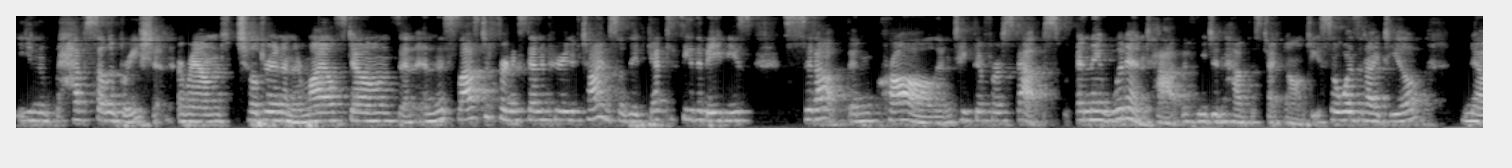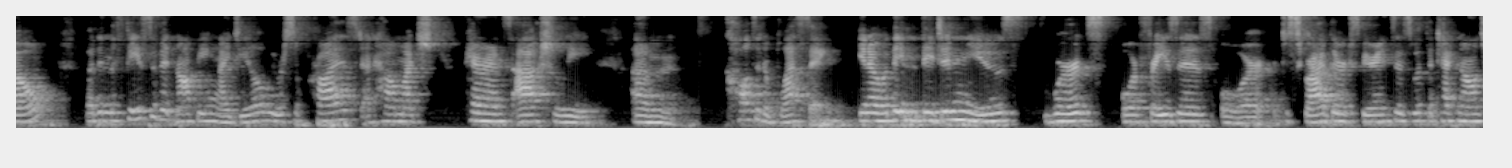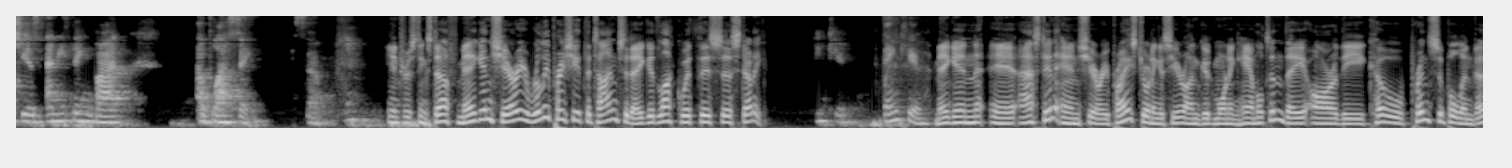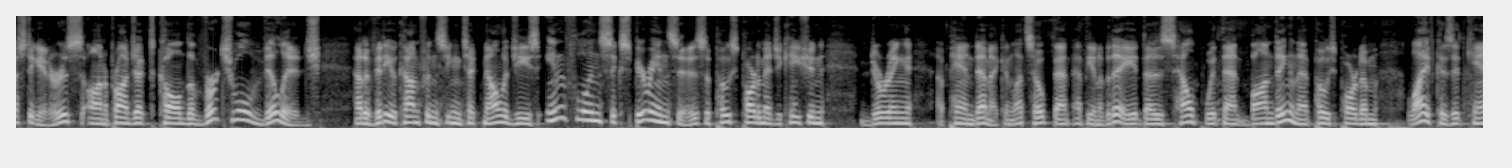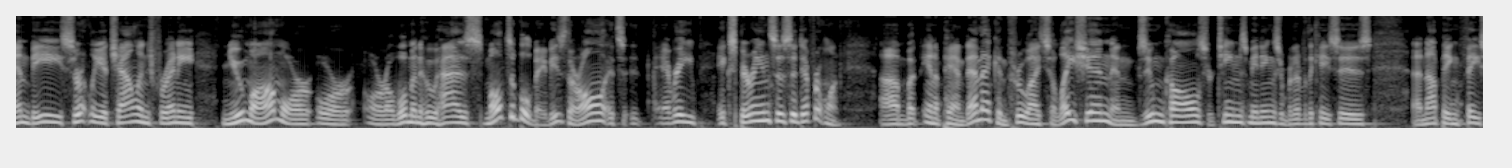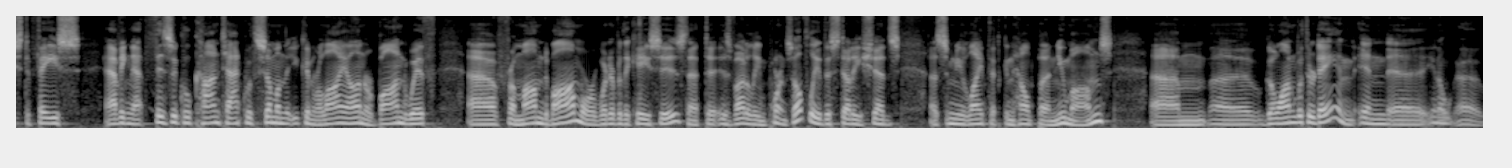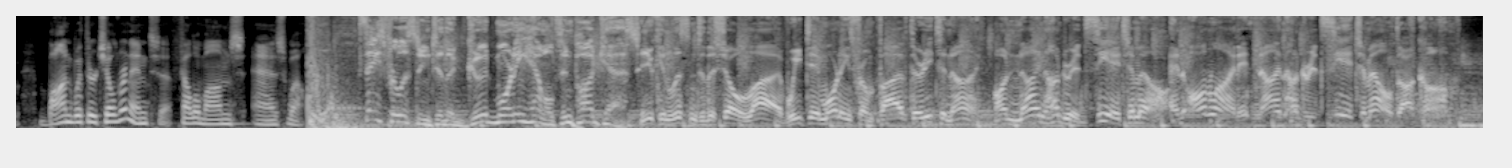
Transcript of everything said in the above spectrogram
you know have celebration around children and their milestones. And, and this lasted for an extended period of time. So they'd get to see the babies sit up and crawl and take their first steps. And they wouldn't have if we didn't have this technology. So was it ideal? No. But in the face of it not being ideal we were surprised at how much parents actually um, called it a blessing. You know they, they didn't use words or phrases or describe their experiences with the technology as anything but a blessing. So, yeah. interesting stuff. Megan, Sheri, really appreciate the time today. Good luck with this uh, study. Thank you. Thank you. Megan uh, Aston and Sheri Price joining us here on Good Morning Hamilton. They are the co principal investigators on a project called The Virtual Village how do video conferencing technologies influence experiences of postpartum education during a pandemic? And let's hope that at the end of the day, it does help with that bonding and that postpartum life because it can be certainly a challenge for any new mom or, or, or a woman who has multiple babies. They're all, it's every experience is a different one. Uh, but in a pandemic and through isolation and Zoom calls or Teams meetings or whatever the case is, uh, not being face to face, having that physical contact with someone that you can rely on or bond with uh, from mom to mom or whatever the case is, that uh, is vitally important. So hopefully, this study sheds uh, some new light that can help new moms um, go on with their day and, and you know bond with their children and fellow moms as well. Thanks for listening to the Good Morning Hamilton podcast. You can listen to the show live weekday mornings from 5:30 to 9 on 900 CHML and online at 900CHML.com.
